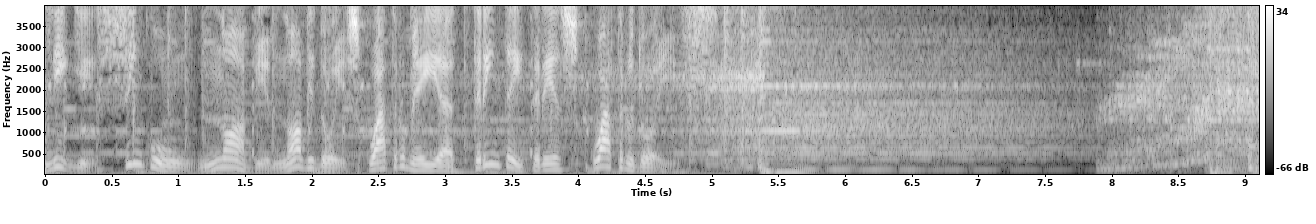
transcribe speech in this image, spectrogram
ligue 51992463342.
